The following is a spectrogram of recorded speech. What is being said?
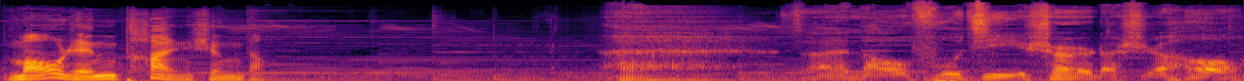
毛人叹声道：“唉，在老夫记事儿的时候，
